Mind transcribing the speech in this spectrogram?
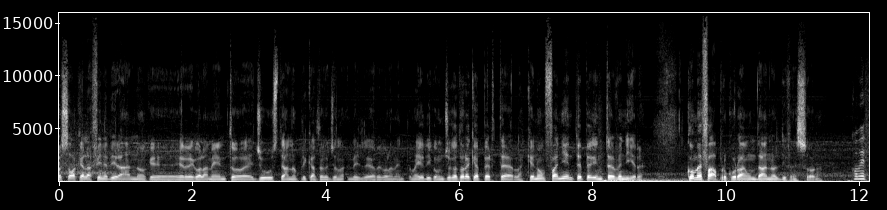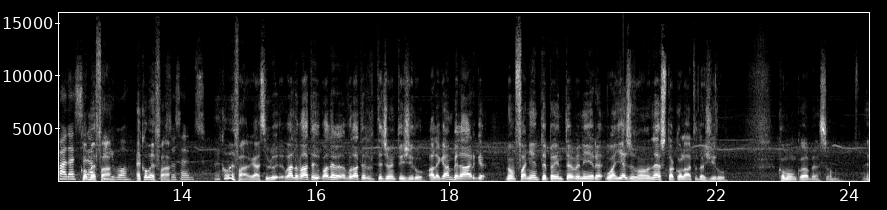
So che alla fine diranno che il regolamento è giusto e hanno applicato il, regolamento, ma io dico un giocatore che è per terra, che non fa niente per intervenire, come fa a procurare un danno al difensore? Come fa ad essere Come fa? attivo? E come In fa? questo senso. E come fa ragazzi? Lui- guarda, guardate, guarda- guardate l'atteggiamento di Giroud, ha le gambe larghe, non fa niente per intervenire, Juan Jesus non è ostacolato da Giroud. Comunque vabbè insomma, eh,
